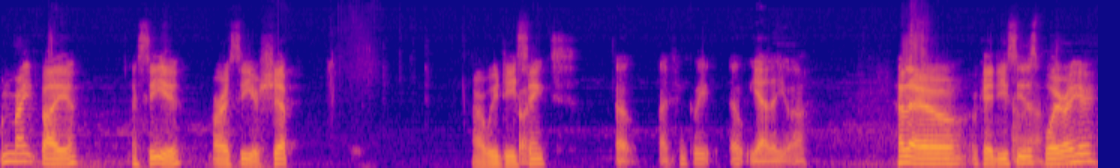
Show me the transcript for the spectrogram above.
I'm right by you. I see you, or I see your ship. Are we desynced? Oh, I think we. Oh, yeah, there you are. Hello. Okay. Do you see this uh, boy right here?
